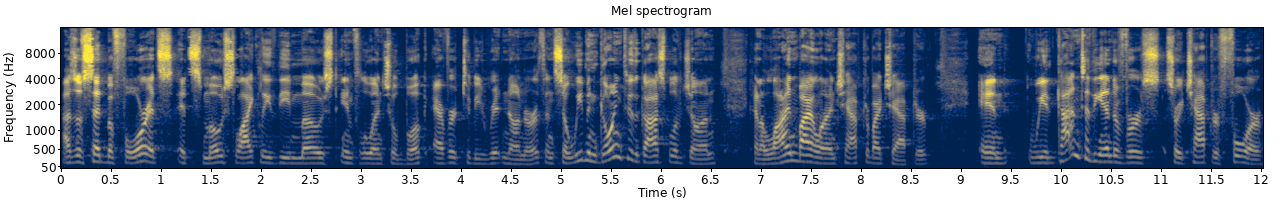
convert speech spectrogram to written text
As I've said before, it's, it's most likely the most influential book ever to be written on earth. And so we've been going through the Gospel of John, kind of line by line, chapter by chapter. And we had gotten to the end of verse, sorry, chapter 4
